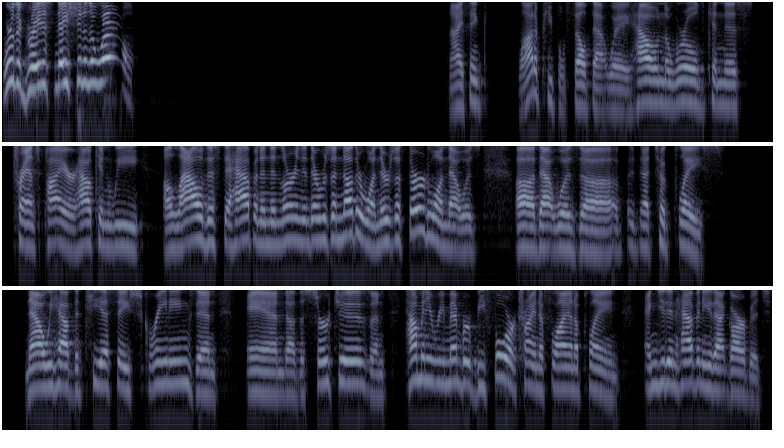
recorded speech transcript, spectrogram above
we're the greatest nation in the world. And I think a lot of people felt that way. How in the world can this transpire? How can we allow this to happen and then learning that there was another one. There's a third one that was uh, that was uh, that took place. Now we have the tsa screenings and and uh, the searches and how many remember before trying to fly on a plane and you didn't have any of that garbage.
